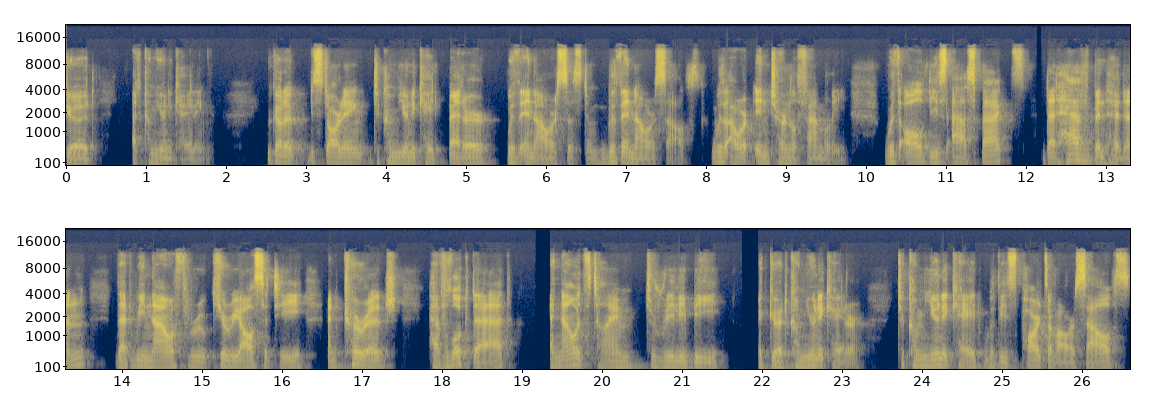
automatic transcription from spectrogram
good at communicating. We got to be starting to communicate better within our system, within ourselves, with our internal family, with all these aspects that have been hidden that we now, through curiosity and courage, have looked at. And now it's time to really be a good communicator, to communicate with these parts of ourselves.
